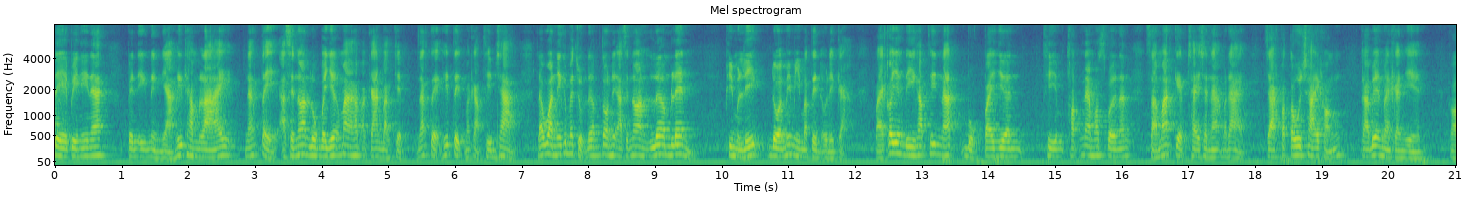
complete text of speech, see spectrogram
เดย์ปีนี้นะ เป็นอีกหนึ่งอย่างที่ทำร้ายนักเตะอาร์เซนอลลงไปเยอะมากครับอาการบาดเจ็บ นักเตะที่ติดมากับทีมชาติ แล้ววันนี้ก็เป็นจุดเริ่มต้นที่อาร์เซนอลเริ่มเล่นพรีเมียร์ลีกโดยไม่มีมาตินโอเดกา แต่ก็ยังดีครับที่นัดบุกไปเยือนทีมท็อตแนมฮอสเปอร์นั้น สามารถเก็บชัยชนะมาได้ จากประตูชัยของกาเบรียลแมกกันเยนก็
